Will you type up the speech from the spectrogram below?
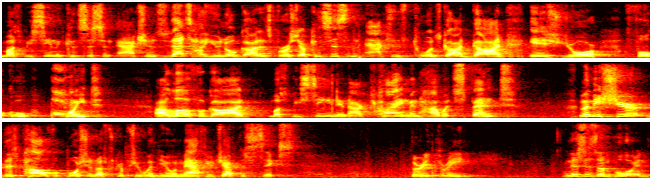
must be seen in consistent actions. That's how you know God is first. You have consistent actions towards God. God is your focal point. Our love for God must be seen in our time and how it's spent. Let me share this powerful portion of scripture with you in Matthew chapter 6, 33. And this is important.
